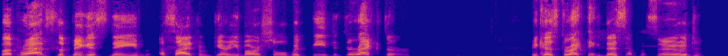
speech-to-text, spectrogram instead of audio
But perhaps the biggest name, aside from Garry Marshall, would be the director. Because directing this episode,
